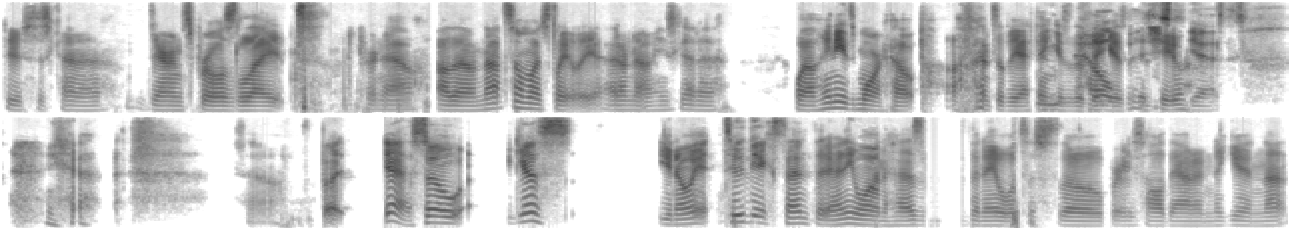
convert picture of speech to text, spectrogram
Deuce is kind of Darren Sproles light for now, although not so much lately. I don't know. He's got a well, he needs more help offensively. I think is the help biggest is, issue. Yes. yeah. So, but yeah, so I guess you know it, to the extent that anyone has been able to slow Breece Hall down, and again, not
